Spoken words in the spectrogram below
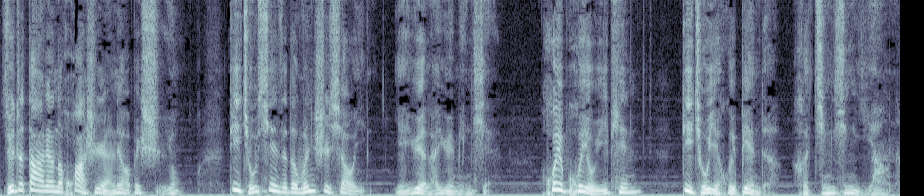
随着大量的化石燃料被使用。地球现在的温室效应也越来越明显，会不会有一天，地球也会变得和金星一样呢？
